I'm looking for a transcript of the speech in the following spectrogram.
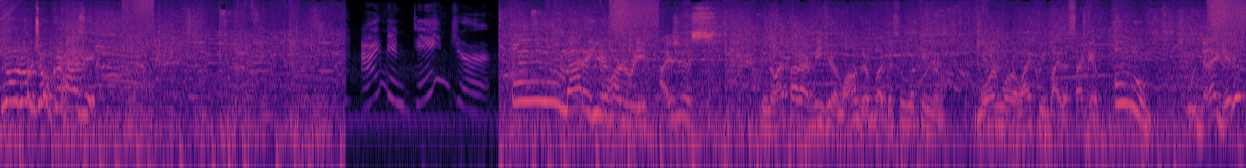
no, no, Joker has it. I'm in danger. Boom, out of here, hard read. I just, you know, I thought I'd be here longer, but this is looking more and more likely by the second. Boom. Did I get it?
